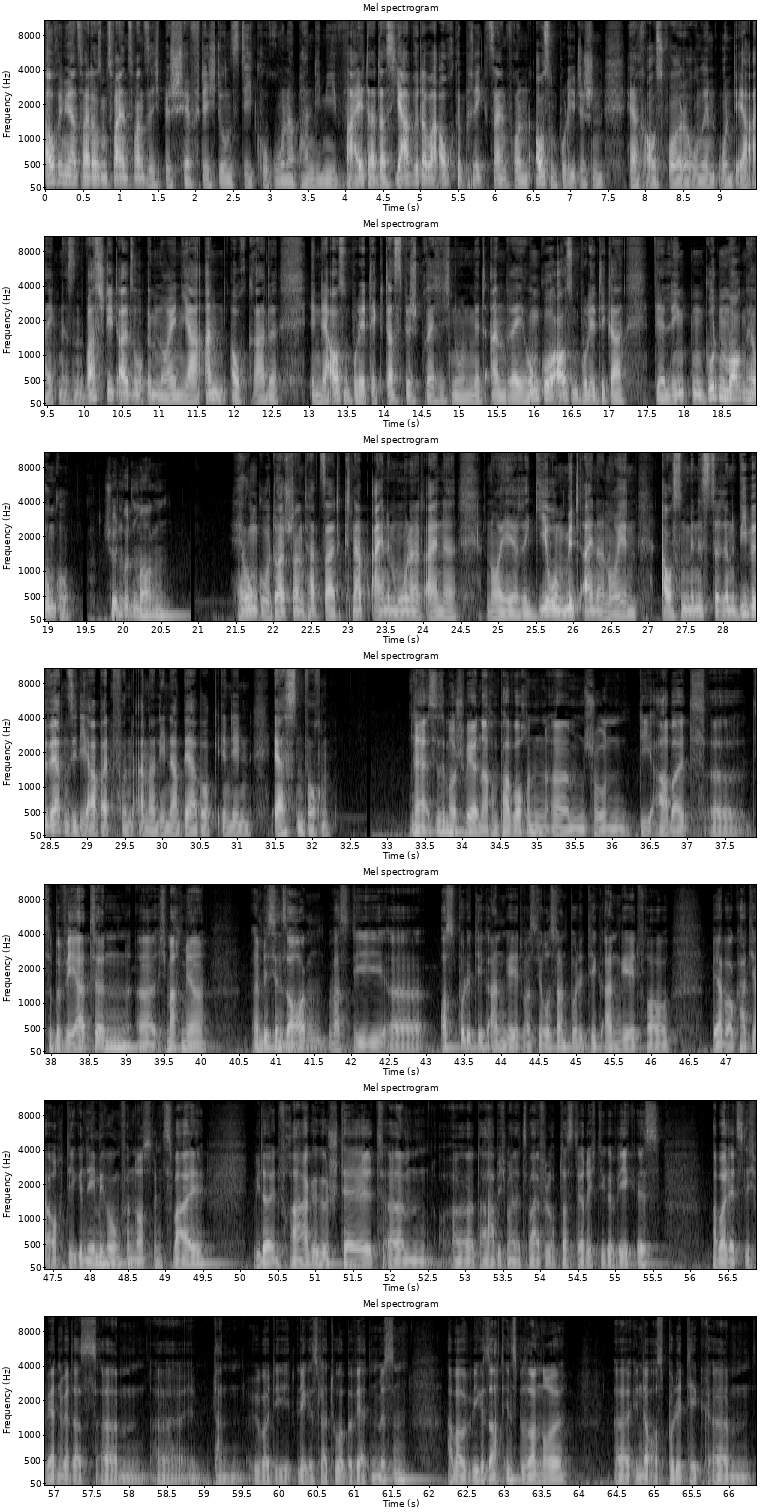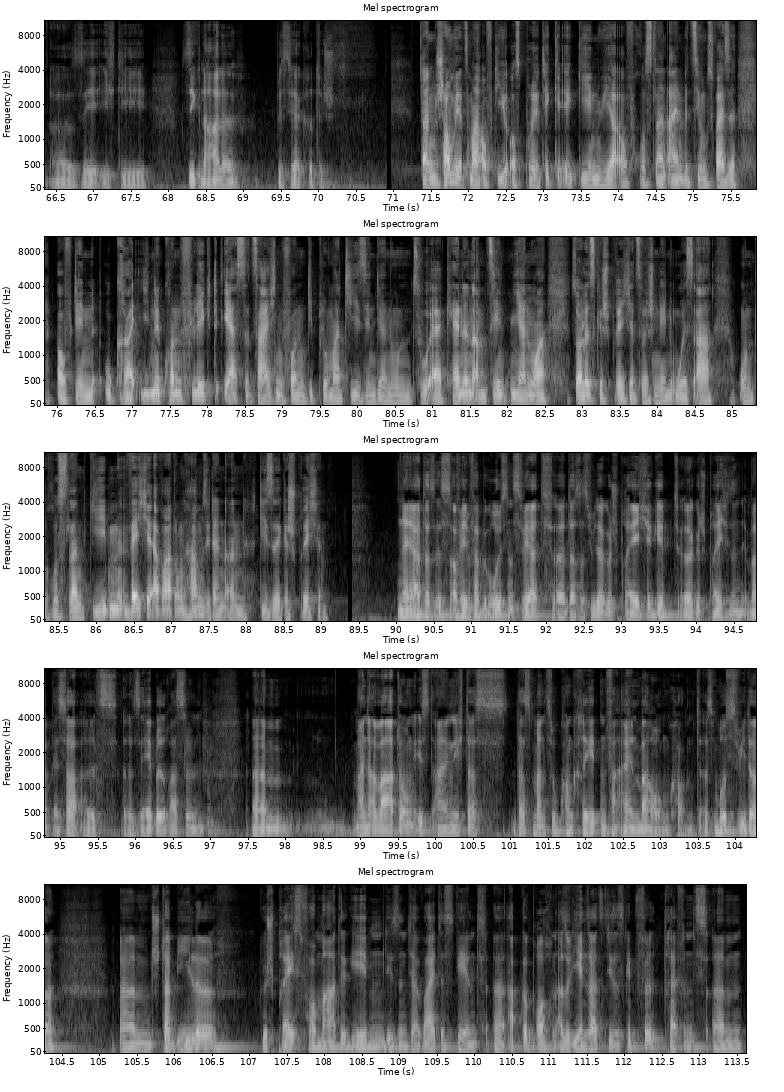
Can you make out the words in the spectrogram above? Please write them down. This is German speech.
Auch im Jahr 2022 beschäftigt uns die Corona-Pandemie weiter. Das Jahr wird aber auch geprägt sein von außenpolitischen Herausforderungen und Ereignissen. Was steht also im neuen Jahr an, auch gerade in der Außenpolitik? Das bespreche ich nun mit Andrei Hunko, Außenpolitiker der Linken. Guten Morgen, Herr Hunko. Schönen guten Morgen. Herr Hunko, Deutschland hat seit knapp einem Monat eine neue Regierung mit einer neuen Außenministerin. Wie bewerten Sie die Arbeit von Annalena Baerbock in den ersten Wochen? Naja, es ist immer schwer, nach ein paar Wochen ähm, schon die Arbeit äh, zu bewerten. Äh, ich mache mir ein bisschen Sorgen, was die äh, Ostpolitik angeht, was die Russlandpolitik angeht. Frau Baerbock hat ja auch die Genehmigung von Nord Stream 2 wieder in Frage gestellt. Ähm, äh, da habe ich meine Zweifel, ob das der richtige Weg ist. Aber letztlich werden wir das ähm, äh, dann über die Legislatur bewerten müssen. Aber wie gesagt, insbesondere äh, in der Ostpolitik ähm, äh, sehe ich die Signale bisher kritisch. Dann schauen wir jetzt mal auf die Ostpolitik. Gehen wir auf Russland ein, beziehungsweise auf den Ukraine-Konflikt. Erste Zeichen von Diplomatie sind ja nun zu erkennen. Am 10. Januar soll es Gespräche zwischen den USA und Russland geben. Welche Erwartungen haben Sie denn an diese Gespräche? Naja, das ist auf jeden Fall begrüßenswert, äh, dass es wieder Gespräche gibt. Äh, Gespräche sind immer besser als äh, Säbelrasseln. Meine Erwartung ist eigentlich, dass, dass man zu konkreten Vereinbarungen kommt. Es muss wieder ähm, stabile Gesprächsformate geben, die sind ja weitestgehend äh, abgebrochen, also jenseits dieses Gipfeltreffens ähm,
